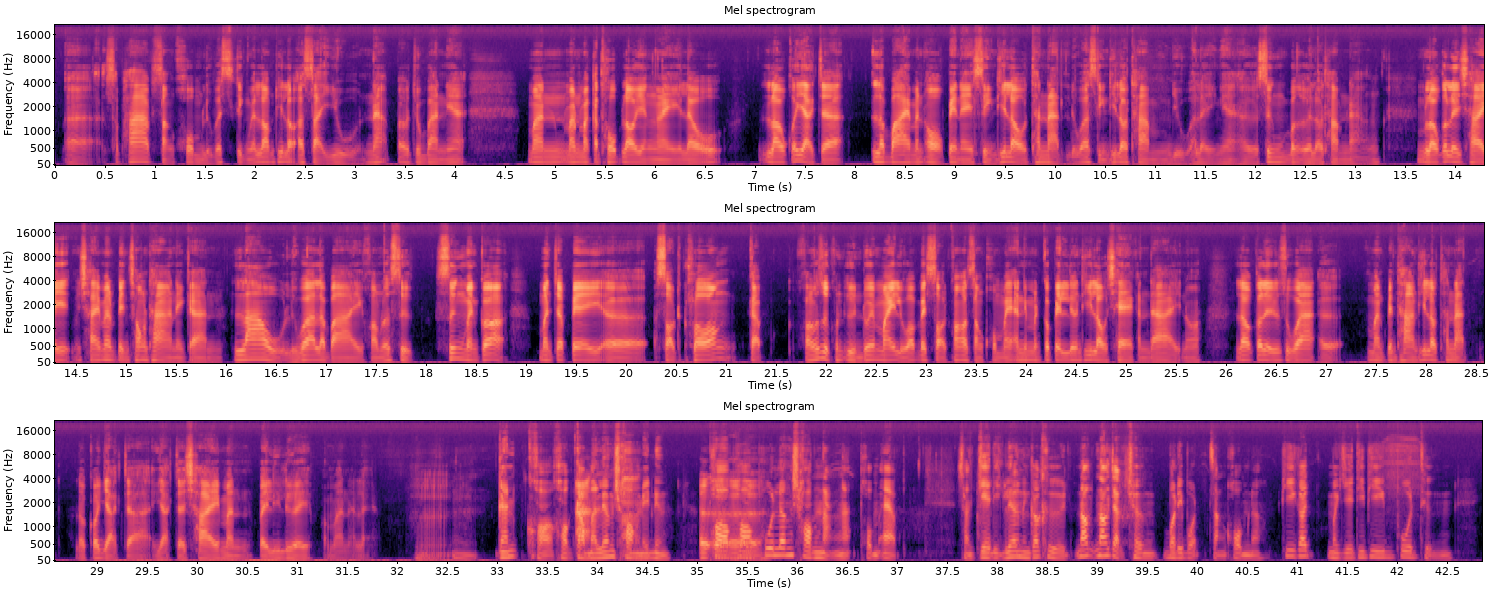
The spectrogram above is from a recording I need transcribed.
สภาพสังคมหรือว่าสิ่งแวดล้อมที่เราอาศัยอยู่ณปัจจุบันเนี้ยมันมันมากระทบเรายังไง แล้วเราก็อยากจะระบายมันออกไปในสิ่งที่เราถนัดหรือว่าสิ่งที่เราทำอยู่อะไรอย่างเงี้ยเออซึ่งบังเอิญเราทำหนัง เราก็เลยใช้ใช้มันเป็นช่องทางในการเล่าหรือว่าระบายความรู้สึก ซึ่งมันก็มันจะไปเอ่อสอดคล้องกับความรู้สึกคนอื่นด้วยไหมหรือว่าไปสอดคล้องกับสังคมไหมอันนี้มันก็เป็นเรื่องที่เราแชร์กันได้เนาะเราก็เลยรู้สึกว่าเออมันเป็นทางที่เราถนัด แล้วก็อยากจะอยากจะใช้มันไปเรื่อยๆ ประมาณนั้นแหละงั้นขอขอกลับมาเรื่องชองนิดนึงเออพอเออพอเออพูดเรื่องชองหนังอะผมแอบสังเกตอีกเรื่องหนึ่งก็คือนอกนอกจากเชิงบริบทสังคมเนอะพี่ก็เมื่อกี้ที่พี่พูดถึง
